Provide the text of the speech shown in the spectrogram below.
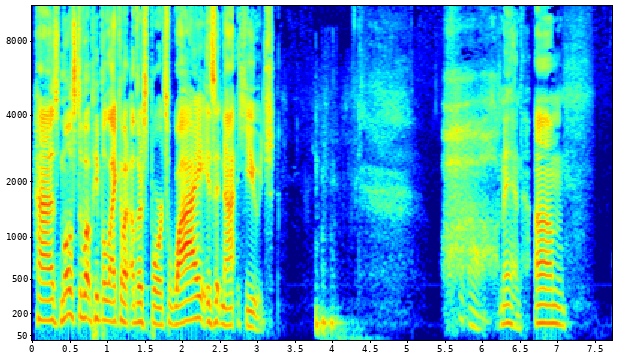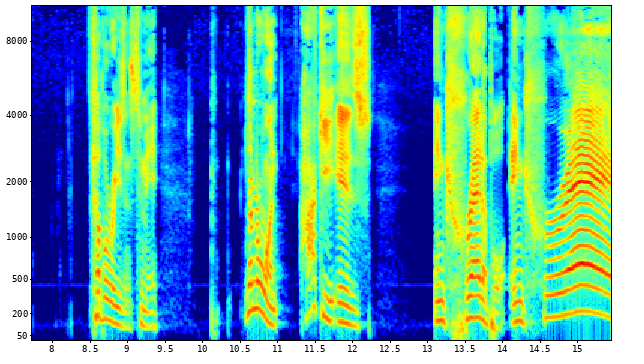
has most of what people like about other sports, why is it not huge? Oh man, um, couple reasons to me. Number one, hockey is incredible, incredible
